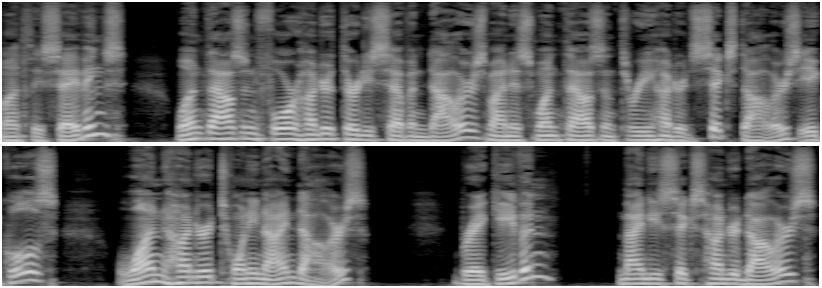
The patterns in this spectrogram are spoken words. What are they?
Monthly savings $1,437 minus $1,306 equals $129. Break even $9,600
